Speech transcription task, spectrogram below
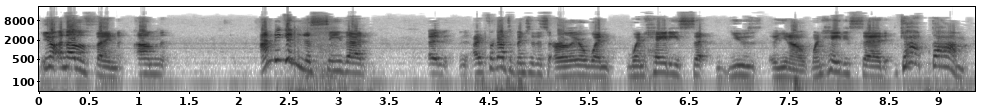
You know, another thing, um, I'm beginning to see that. I, I forgot to mention this earlier when when Hades said, used, you know, when Hades said, "Got them,"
